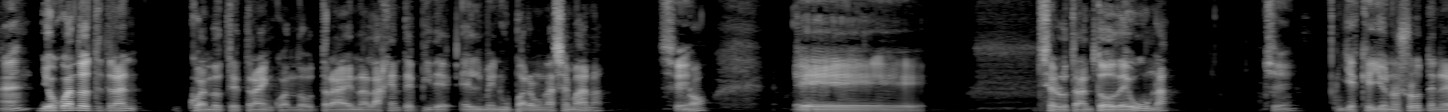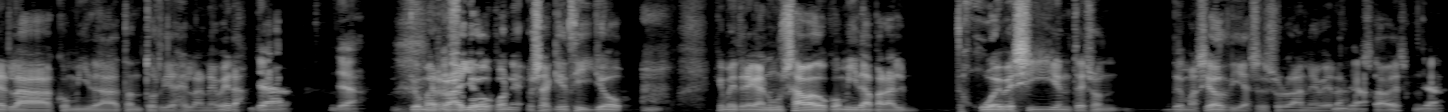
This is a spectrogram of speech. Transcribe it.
¿eh? Yo cuando te traen, cuando te traen, cuando traen a la gente, pide el menú para una semana, sí. ¿no? Eh, se lo traen todo de una. Sí. Y es que yo no suelo tener la comida tantos días en la nevera. Ya, ya. Yo me rayo con. E, o sea, quiero decir, yo que me traigan un sábado comida para el jueves siguiente son demasiados días eso en la nevera, ¿sabes? Ya.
